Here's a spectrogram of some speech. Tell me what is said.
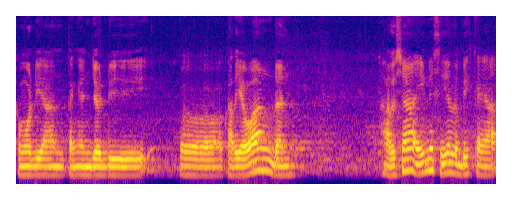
kemudian pengen jadi eh, karyawan dan harusnya ini sih lebih kayak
